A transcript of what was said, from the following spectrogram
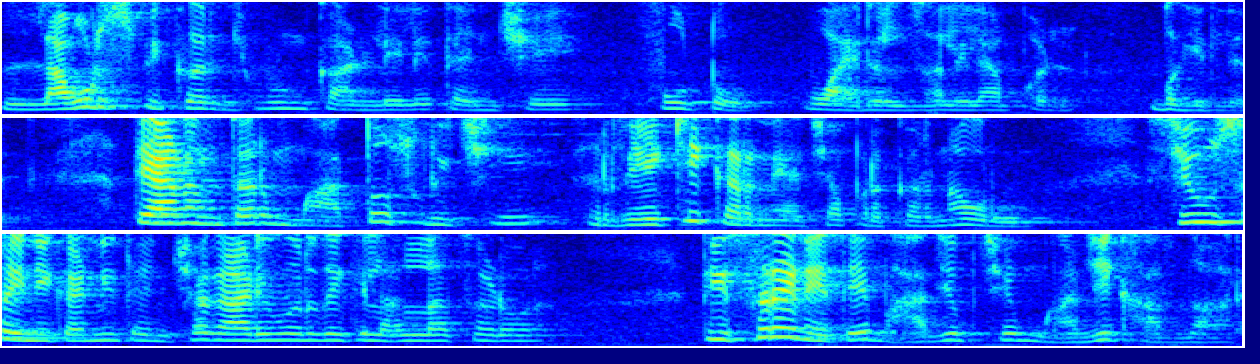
लाऊडस्पीकर घेऊन काढलेले त्यांचे फोटो व्हायरल झालेले आपण बघितलेत. त्यानंतर मातोश्रीची रेकी करण्याच्या प्रकरणावरून शिवसैनिकांनी त्यांच्या गाडीवर देखील हल्ला चढवला. तिसरे नेते भाजपचे माजी खासदार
